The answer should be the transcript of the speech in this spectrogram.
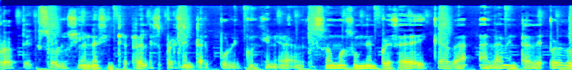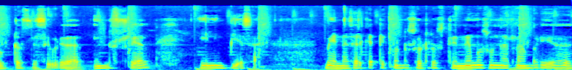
Protec Soluciones Integrales presenta al público en general. Somos una empresa dedicada a la venta de productos de seguridad industrial y limpieza. Ven, acércate con nosotros. Tenemos una gran variedad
